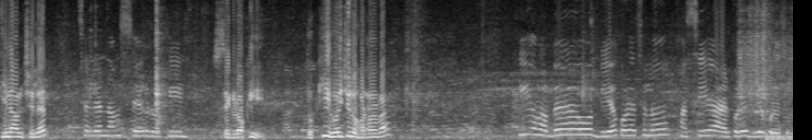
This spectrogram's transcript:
কি নাম ছেলের? ছেলের নাম শেখ রকি। শেখ রকি? তো কি হয়েছিল ঘটনাটা? কি হবে ও বিয়ে করেছিল ফাঁসিয়ে আর করে বিয়ে করেছিল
